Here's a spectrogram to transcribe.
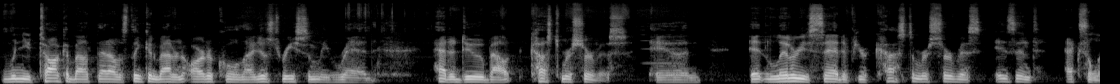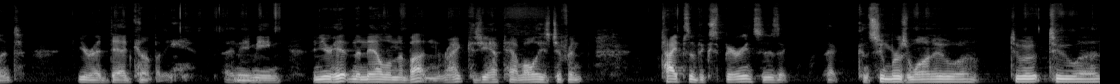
when you talk about that, I was thinking about an article that I just recently read had to do about customer service, and it literally said if your customer service isn't excellent, you're a dead company. And mm-hmm. I mean, and you're hitting the nail on the button, right? Because you have to have all these different types of experiences that, that consumers want to uh, to to uh,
